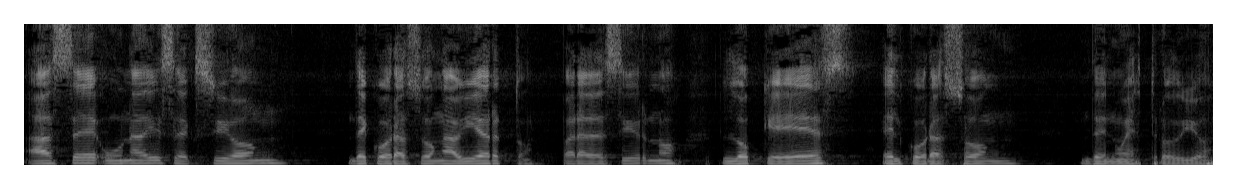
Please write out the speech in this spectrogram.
hace una disección de corazón abierto para decirnos lo que es el corazón de nuestro Dios.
